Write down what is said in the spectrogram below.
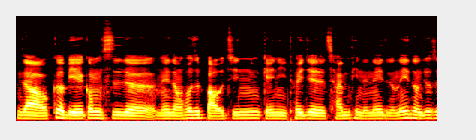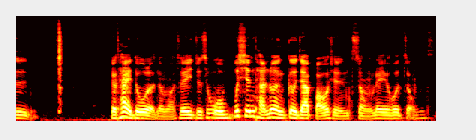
你知道个别公司的那种，或是保金给你推荐的产品的那种，那种就是。有太多了，懂吗？所以就是我不先谈论各家保险种类或种子，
